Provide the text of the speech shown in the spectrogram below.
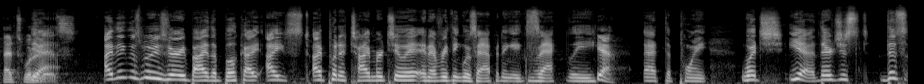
That's what Yeah. it is. I think this movie's very by the book. I, I I put a timer to it and everything was happening exactly Yeah. at the point. Which yeah, they're just this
